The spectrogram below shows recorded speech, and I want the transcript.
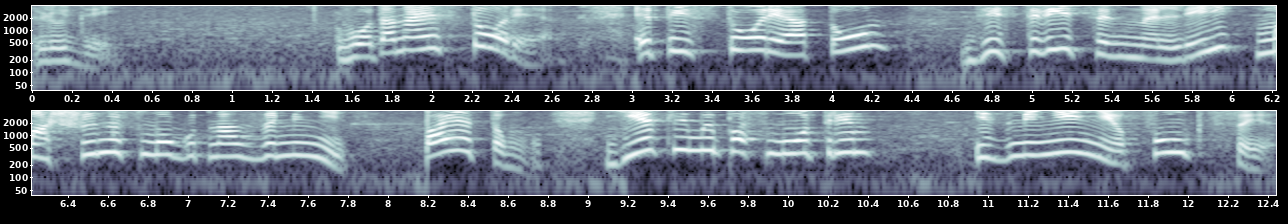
людей. Вот она история. Это история о том, действительно ли машины смогут нас заменить. Поэтому, если мы посмотрим изменение функции,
